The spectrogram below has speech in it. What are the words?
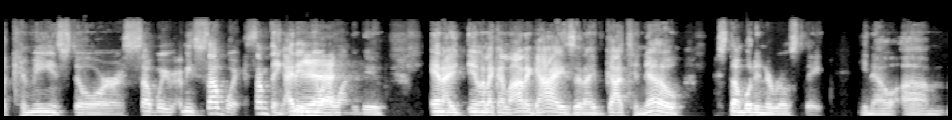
a convenience store, or a subway. I mean, subway something. I didn't yeah. know what I wanted to do, and I, you know, like a lot of guys that I've got to know, stumbled into real estate. You know, um,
